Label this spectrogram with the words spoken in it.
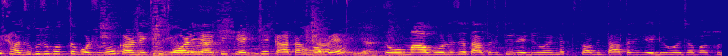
আমি সাজুগুজু করতে বসবো, কারণ একটু পরে আর কি কেক টেক কাটা হবে। তো মা বলে যে, তাড়াতাড়ি তুই রেডি হয়ে নে। তো আমি তাড়াতাড়ি রেডি হয়ে যাব এখন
